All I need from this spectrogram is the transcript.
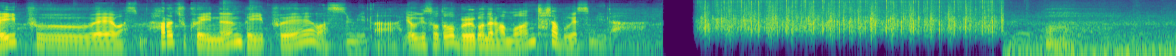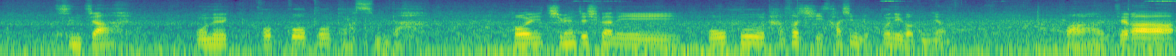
베이프에 왔습니다. 하라주쿠에 있는 베이프에 왔습니다. 여기서도 물건을 한번 찾아보겠습니다. 아, 진짜 오늘 걷고 또 돌았습니다. 거의 지금 현재 시간이 오후 5시 46분이거든요. 와, 제가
